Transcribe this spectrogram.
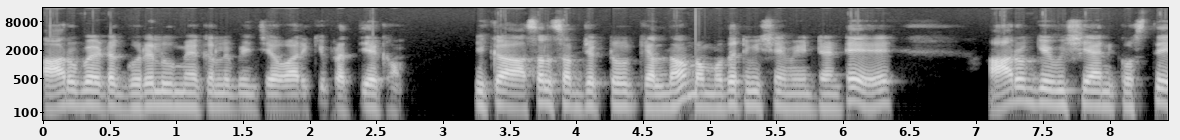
ఆరుబయట గొర్రెలు మేకలను పెంచే వారికి ప్రత్యేకం. ఇక అసలు సబ్జెక్టుకి వెళ్దాం మొదటి విషయం ఏంటంటే ఆరోగ్య విషయానికి వస్తే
